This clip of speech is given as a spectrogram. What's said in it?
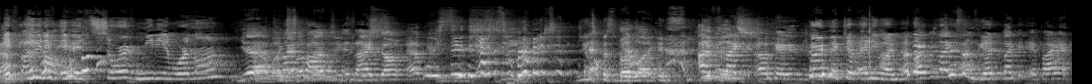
even if, if it's short, medium, or long. yeah, That's like my sometimes problem you is can I don't ever see the expiration. You just But like, I'd be like, it's- okay, Perfect of anyone. Okay, I'd be like, this sounds good. Like if I,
